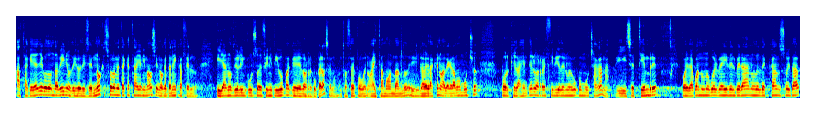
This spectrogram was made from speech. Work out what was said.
Hasta que ya llegó Don David y nos dijo, dice, no es que solamente es que estáis animados, sino que tenéis que hacerlo. Y ya nos dio el impulso definitivo para que lo recuperásemos. Entonces, pues bueno, ahí estamos andando y la verdad es que nos alegramos mucho porque la gente lo ha recibido de nuevo con muchas ganas. Y septiembre, pues ya cuando uno vuelve ahí del verano, del descanso y tal,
